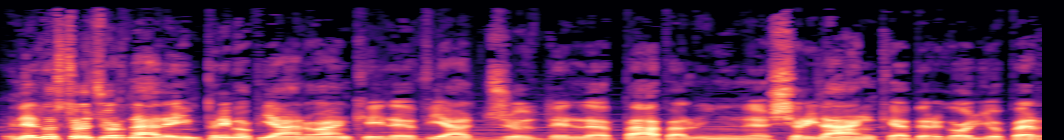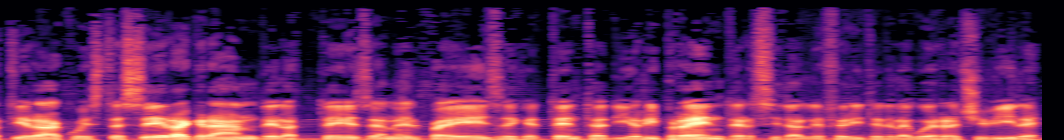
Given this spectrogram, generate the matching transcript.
Nel nostro giornale in primo piano anche il viaggio del Papa in Sri Lanka. Bergoglio partirà questa sera, grande l'attesa nel paese che tenta di riprendersi dalle ferite della guerra civile.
